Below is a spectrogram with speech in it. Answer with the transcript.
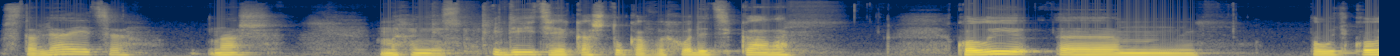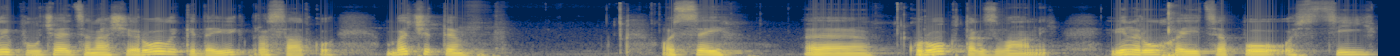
вставляється наш механізм. І дивіться, яка штука виходить цікава. Коли, полу- коли виходить, наші ролики дають просадку. Бачите, ось цей е, курок, так званий, він рухається по ось цій,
